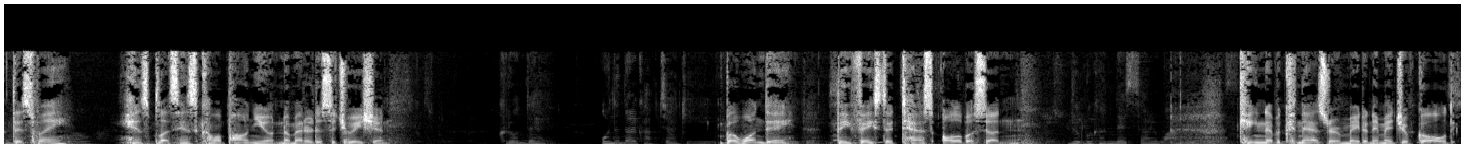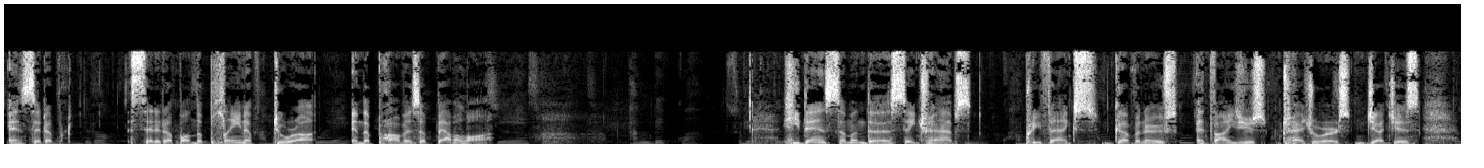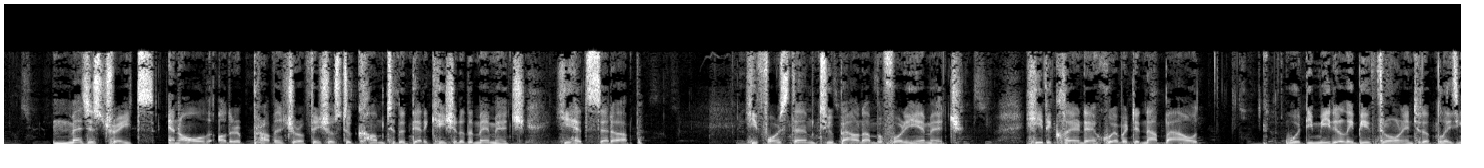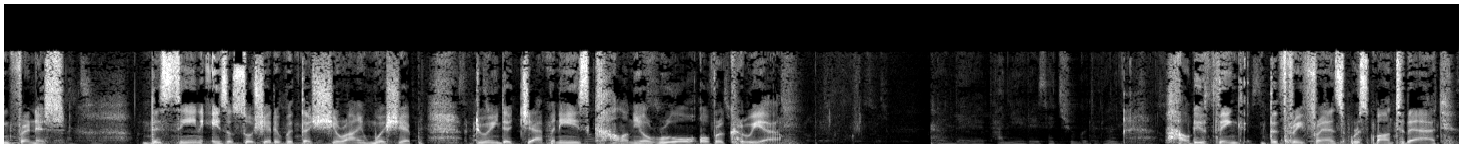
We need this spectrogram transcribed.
this way, His blessings come upon you no matter the situation. But one day, they faced a test all of a sudden. King Nebuchadnezzar made an image of gold and set, up, set it up on the plain of Dura in the province of Babylon. He then summoned the satraps, prefects, governors, advisers, treasurers, judges, magistrates, and all other provincial officials to come to the dedication of the image he had set up. He forced them to bow down before the image. He declared that whoever did not bow would immediately be thrown into the blazing furnace. This scene is associated with the shrine worship during the Japanese colonial rule over Korea. How do you think the three friends respond to that?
